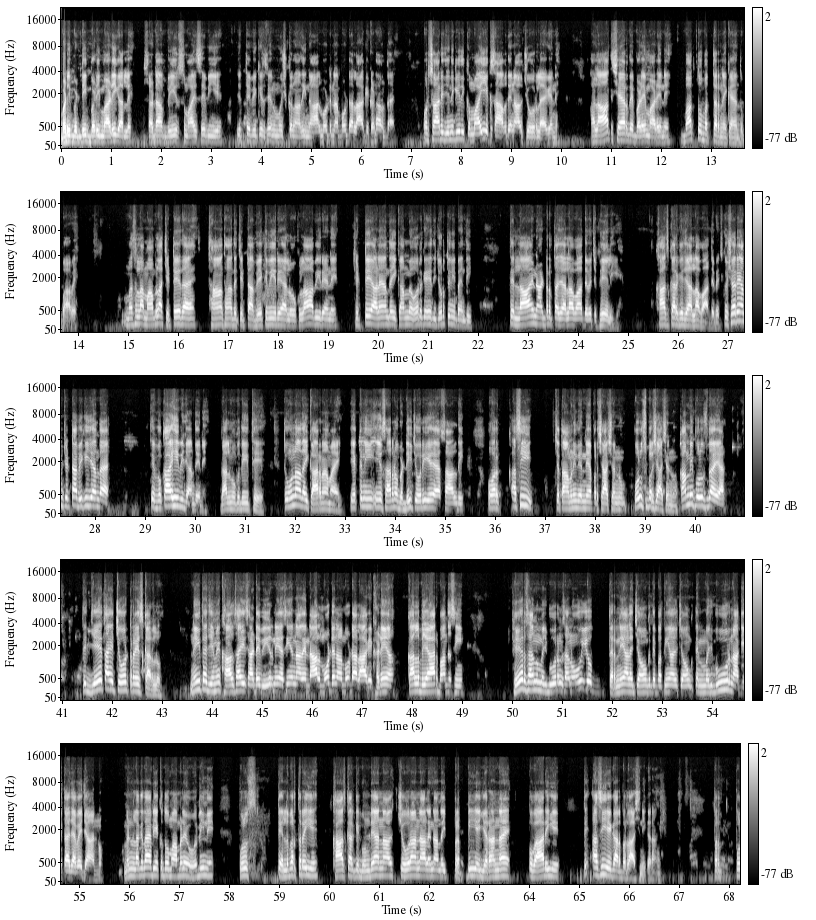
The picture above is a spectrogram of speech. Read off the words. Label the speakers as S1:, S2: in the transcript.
S1: ਬੜੀ ਵੱਡੀ, ਬੜੀ ਮਾੜੀ ਗੱਲ ਏ। ਸਾਡਾ ਵੀਰ ਸਮਾਜ ਸੇਵੀ ਹੈ ਜਿੱਥੇ ਵੀ ਕਿਸੇ ਨੂੰ ਮੁਸ਼ਕਲ ਦੀ ਨਾਲ ਮੋਢੇ ਨਾਲ ਮੋਢਾ ਲਾ ਕੇ ਖੜਾ ਹੁੰਦਾ ਹੈ ਔਰ ਸਾਰੀ ਜ਼ਿੰਦਗੀ ਦੀ ਕਮਾਈ ਇੱਕ ਹਿਸਾਬ ਦੇ ਨਾਲ ਚੋਰ ਲੈ ਗਏ ਨੇ। ਹਾਲਾਤ ਸ਼ਹਿਰ ਦੇ ਬੜੇ ਮਾੜੇ ਨੇ, ਵੱਧ ਤੋਂ ਬੱਤਰ ਨੇ ਕਹਿਣ ਤੋਂ ਪਾਵੇ ਮਸਲਾ ਮਾਮਲਾ ਚਿੱਟੇ ਦਾ ਹੈ ਥਾਂ ਥਾਂ ਤੇ ਚਿੱਟਾ ਵਿਕ ਵੀ ਰਿਹਾ, ਲੋਕ ਲਾ ਵੀ ਰਹੇ ਨੇ। ਚਿੱਟੇ ਵਾਲਿਆਂ ਦਾ ਹੀ ਕੰਮ ਹੈ ਹੋਰ ਕਿਸੇ ਦੀ ਜ਼ਰੂਰਤ ਹੀ ਨਹੀਂ ਪੈਂਦੀ। ਤੇ ਲਾ ਐਂਡ ਆਰਡਰ ਤਾਂ ਜਲਾਲਾਬਾਦ ਦੇ ਵਿੱਚ ਫੇਲ ਹੀ ਹੈ ਖਾਸ ਕਰਕੇ ਜਲਾਲਾਬਾਦ ਦੇ ਵਿੱਚ ਕੁਛ ਸ਼ਰੇਆਮ ਚਿੱਟਾ ਵਿਕੀ ਜਾਂਦਾ ਹੈ ਤੇ ਹੀ ਵੀ ਜਾਂਦੇ ਨੇ, ਗੱਲ ਮੁਕਦੀ ਇੱਥੇ। ਤੇ ਉਹਨਾਂ ਦਾ ਹੀ ਕਾਰਨਾਮਾ ਹੈ। ਇੱਕ ਨਹੀਂ ਇਹ ਸਾਰਿਆਂ ਨਾਲੋਂ ਵੱਡੀ ਚੋਰੀ ਹੈ ਇਸ ਸਾਲ ਦੀ। ਔਰ ਅਸੀਂ ਚੇਤਾਵਨੀ ਦਿੰਦੇ ਆ ਪ੍ਰਸ਼ਾਸਨ ਨੂੰ, ਪੁਲਿਸ ਪ੍ਰਸ਼ਾਸਨ ਨੂੰ। ਕੰਮ ਹੀ ਪੁਲਿਸ ਦਾ ਯਾਰ। ਤੇ ਜੇ ਤਾਂ ਇਹ ਚੋਰ ਟਰੇਸ ਕਰ ਲੋ ਨਹੀਂ ਤਾਂ ਜਿਵੇਂ ਖਾਲਸਾ ਜੀ ਸਾਡੇ ਵੀਰ ਨੇ ਅਸੀਂ ਇਹਨਾਂ ਦੇ ਨਾਲ ਮੋਢੇ ਨਾਲ ਮੋਢਾ ਲਾ ਕੇ ਖੜੇ ਆ ਕੱਲ ਬਾਜ਼ਾਰ ਬੰਦ ਸੀ। ਫੇਰ ਸਾਨੂੰ ਮਜਬੂਰਨ, ਸਾਨੂੰ ਉਹੀ ਉਹ ਧਰਨੇ ਵਾਲੇ ਚੌਂਕ ਤੇ ਪਤੀਆਂ ਵਾਲੇ ਚੌਂਕ ਤੇ ਮਜਬੂਰ ਨਾ ਕੀਤਾ ਜਾਵੇ ਜਾਣ ਨੂੰ। ਮੈਨੂੰ ਲੱਗਦਾ ਵੀ ਇੱਕ ਦੋ ਮਾਮਲੇ ਹੋਰ ਵੀ ਨੇ। ਪੁਲਿਸ ਢਿੱਲ ਵਰਤ ਰਹੀ ਹੈ ਖਾਸ ਕਰਕੇ ਗੁੰਡਿਆਂ ਨਾਲ, ਚੋਰਾਂ ਨਾਲ ਇਹਨਾਂ ਦੀ ਪ੍ਰੱਪੀ ਹੈ ਯਰਾਨਾ ਹੈ ਪੁਗਾ ਰਹੀ ਤੇ ਅਸੀਂ ਇਹ ਗੱਲ ਬਰਦਾਸ਼ਤ ਨਹੀਂ ਕਰਾਂਗੇ। ਪਰ ਪੁਲ-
